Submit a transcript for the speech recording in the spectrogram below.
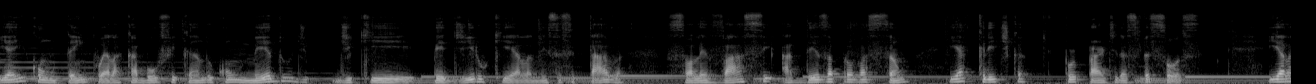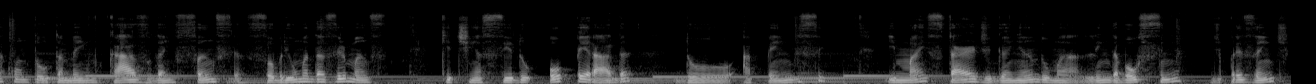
E aí, com o tempo, ela acabou ficando com medo de de que pedir o que ela necessitava só levasse à desaprovação e à crítica por parte das pessoas. E ela contou também um caso da infância sobre uma das irmãs que tinha sido operada do apêndice e mais tarde ganhando uma linda bolsinha de presente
